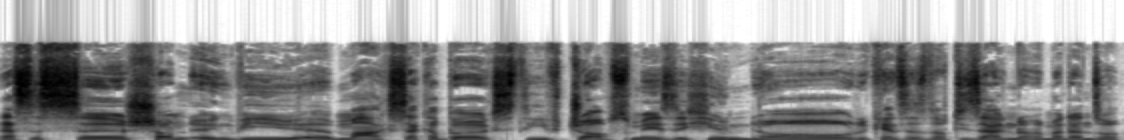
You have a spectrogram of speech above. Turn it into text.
Das ist äh, schon irgendwie äh, Mark Zuckerberg, Steve Jobs mäßig, you know. Du kennst das doch, die sagen doch immer dann so,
